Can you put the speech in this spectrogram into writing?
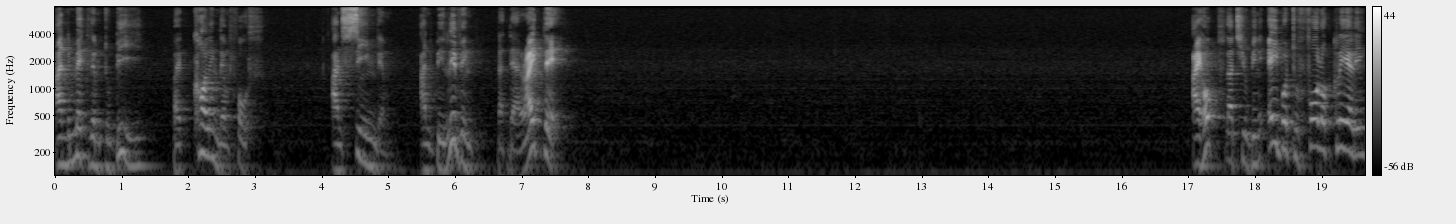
and make them to be by calling them forth and seeing them and believing that they're right there. I hope that you've been able to follow clearly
